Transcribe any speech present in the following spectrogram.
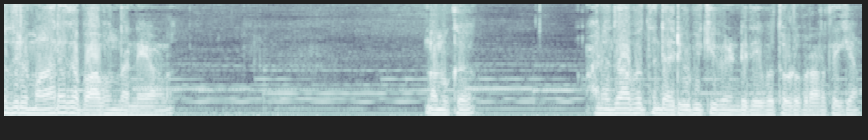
അതൊരു മാരക പാപം തന്നെയാണ്. നമുക്ക് അനുതാപത്തിന്റെ അരൂപിക്ക് വേണ്ടി ദൈവത്തോട് പ്രാർത്ഥിക്കാം.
